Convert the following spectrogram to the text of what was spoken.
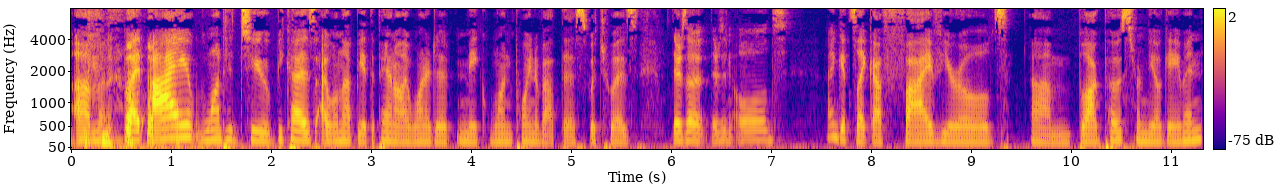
Um, but I wanted to because I will not be at the panel. I wanted to make one point about this, which was there's a there's an old I think it's like a five year old um, blog post from Neil Gaiman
